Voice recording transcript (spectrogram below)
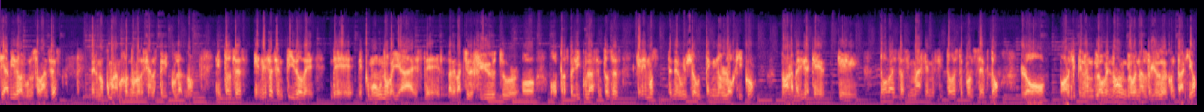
sí ha habido algunos avances, pero no como a lo mejor nos lo decían las películas, ¿no? Entonces, en ese sentido de, de, de como uno veía este la de Back to the Future o otras películas, entonces queremos tener un show tecnológico ¿no? A la medida que, que todas estas imágenes y todo este concepto lo ahora sí que lo engloben, ¿no? Engloben al riesgo de contagio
